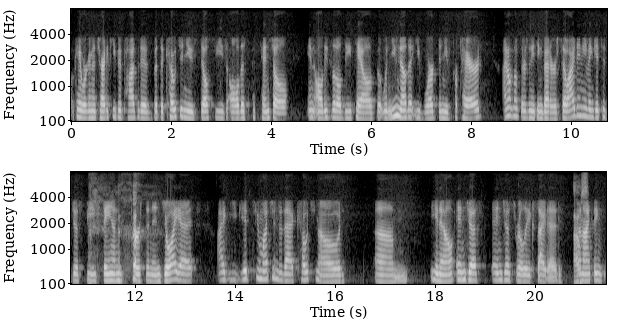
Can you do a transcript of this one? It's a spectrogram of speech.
"Okay, we're going to try to keep it positive, but the coach in you still sees all this potential in all these little details. But when you know that you've worked and you've prepared, I don't know if there's anything better. So I didn't even get to just be fan person, enjoy it. I you get too much into that coach mode, um, you know, and just and just really excited I was, and I think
